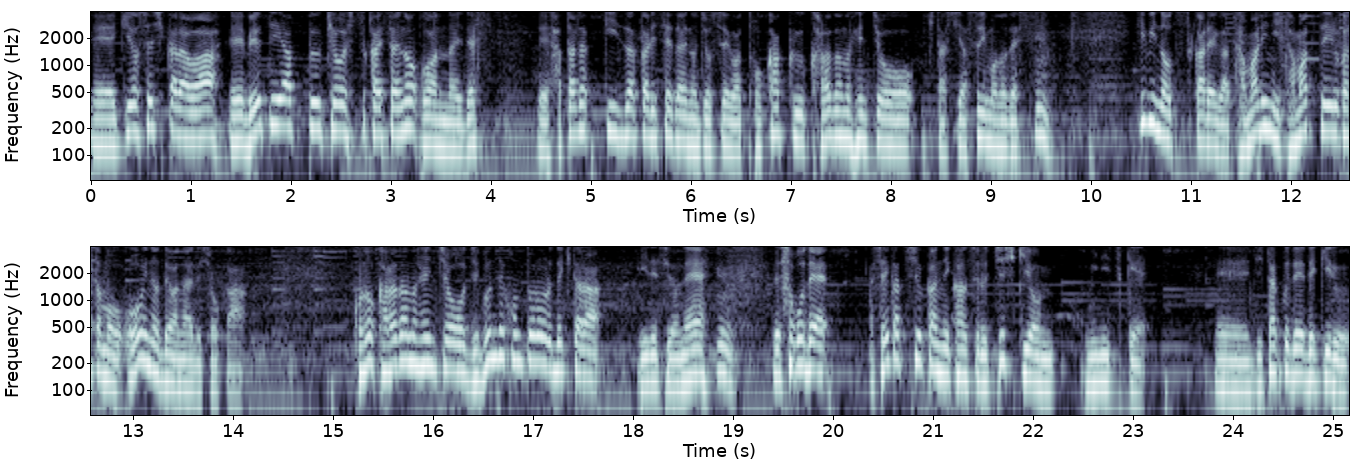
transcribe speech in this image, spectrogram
えー清瀬市からは、えービューティーアップ教室開催のご案内です、えー働き盛り世代の女性はとかく体の変調をきたしやすいものです、うん。日々の疲れがたまりにたまっている方も多いのではないでしょうか。この体の変調を自分でコントロールできたらいいですよね、うん。えーそこで生活習慣に関する知識を身につけ、えー自宅でできる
